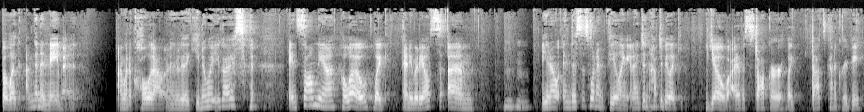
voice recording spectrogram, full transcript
but like, I'm going to name it. I'm going to call it out and I'm going to be like, you know what, you guys? Insomnia, hello. Like, anybody else? Um, mm-hmm. You know, and this is what I'm feeling. And I didn't have to be like, yo, I have a stalker. Like, that's kind of creepy.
